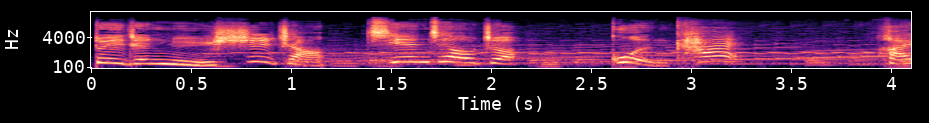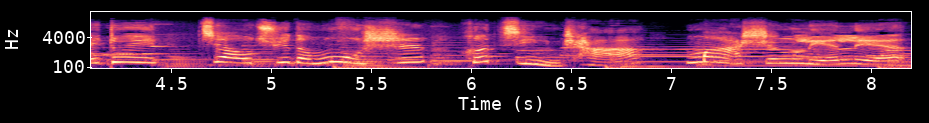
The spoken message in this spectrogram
对着女市长尖叫着。滚开！还对教区的牧师和警察骂声连连。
